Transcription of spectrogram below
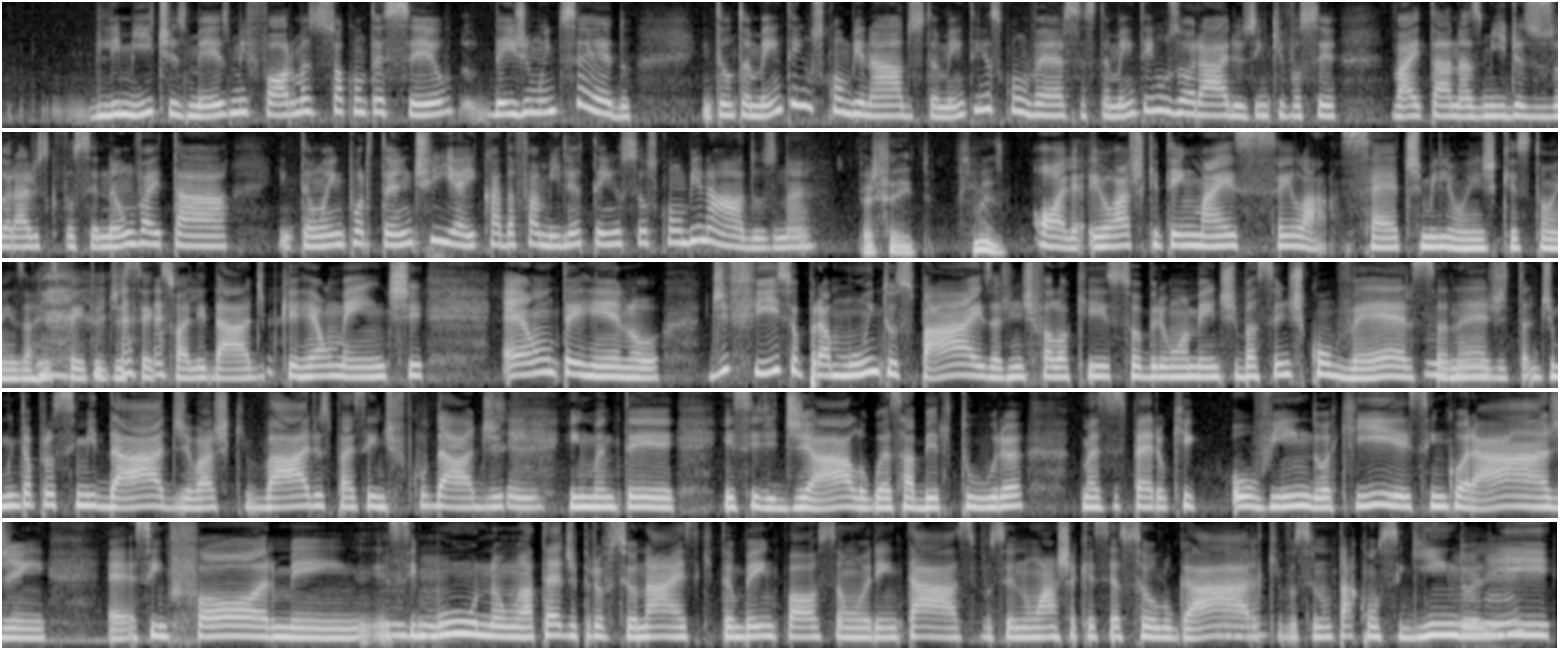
limites mesmo e formas disso acontecer desde muito cedo. Então também tem os combinados, também tem as conversas, também tem os horários em que você vai estar nas mídias e os horários que você não vai estar. Então é importante e aí cada família tem os seus combinados, né? Perfeito. Isso mesmo. Olha, eu acho que tem mais, sei lá, 7 milhões de questões a respeito de sexualidade, porque realmente é um terreno difícil para muitos pais. A gente falou aqui sobre um ambiente de bastante conversa, Uhum. né? De, de muita proximidade. Eu acho que vários pais têm dificuldade Sim. em manter esse diálogo, essa abertura. Mas espero que ouvindo aqui se encorajem, eh, se informem, se Uhum. munam até de profissionais que também possam orientar se você não acha que esse é seu lugar, É. que você não está conseguindo Uhum. ali.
